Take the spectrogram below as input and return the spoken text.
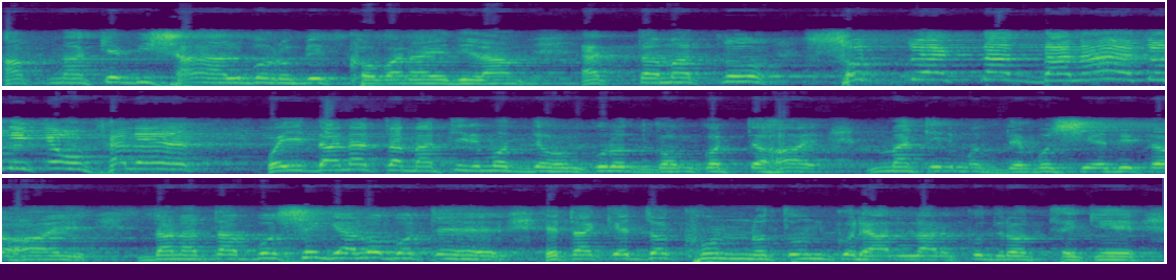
আপনাকে বিশাল বড় বৃক্ষ বানাই দিলাম। একটা মাত্র ছোট্ট একটা দানা যদি কেউ ফেলে, ওই দানাটা মাটির মধ্যে অঙ্কুরোদ্গম করতে হয়, মাটির মধ্যে বসিয়ে দিতে হয়। দানাটা বসে গেল বটে। এটাকে যখন নতুন করে আল্লাহর কুদরত থেকে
